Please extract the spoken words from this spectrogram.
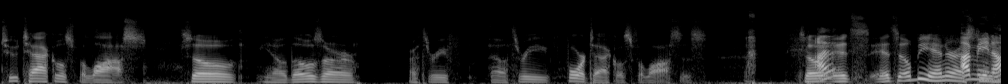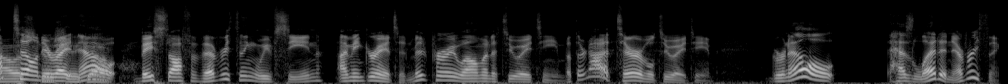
two tackles for loss. So you know those are are three no, three four tackles for losses. So I- it's it's it'll be interesting. I mean, I'm telling you right now, out. based off of everything we've seen, I mean, granted, Mid Prairie Wellman a 2A team, but they're not a terrible 2A team. Grinnell has led in everything.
